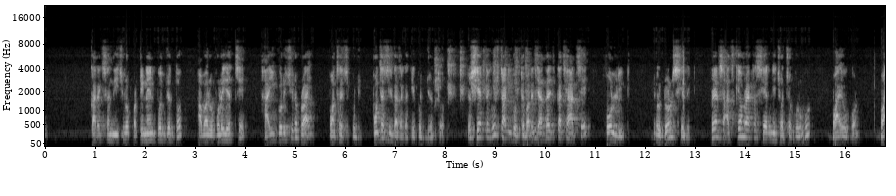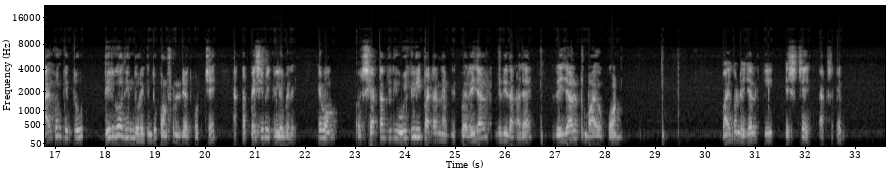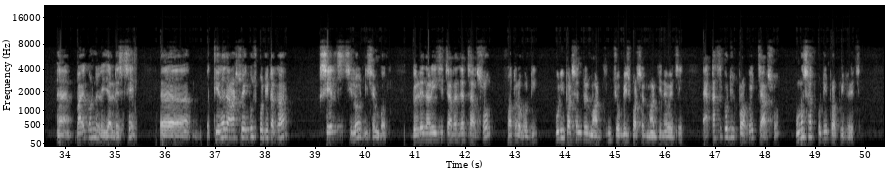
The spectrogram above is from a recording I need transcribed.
কারেকশন দিয়েছিল ফর্টি নাইন পর্যন্ত, আবার উপরে যাচ্ছে হাই করেছিল প্রায় পঁচাশি কোটি পঁচাশির কাছাকাছি পর্যন্ত। তো শেয়ারটাকেও স্টাডি করতে পারেন যাদের কাছে আছে hold it don't sell it friends আজকে আমরা একটা শেয়ার নিয়ে চর্চা করব বায়োকন বায়োকন কিন্তু দীর্ঘদিন ধরে কিন্তু কনসলিডেট করছে একটা স্পেসিফিক লেভেলে এবং শেয়ারটার যদি উইকলি প্যাটার্নে আপনি রেজাল্ট যদি দেখা যায় রেজাল্ট বায়োকন বায়োকন রেজাল্ট কি এসছে? এক সেকেন্ড হ্যাঁ বায়োকনের রেজাল্ট এসছে। তিন হাজার আটশো একুশ কোটি টাকার সেলস ছিল ডিসেম্বর। বেড়ে দাঁড়িয়েছে চার হাজার চারশো সতেরো কোটি। কুড়ি পার্সেন্টের মার্জিন চব্বিশ পার্সেন্ট মার্জিনে হয়েছে। একাশি কোটির প্রফিট চারশো উনষাট কোটির প্রফিট হয়েছে।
